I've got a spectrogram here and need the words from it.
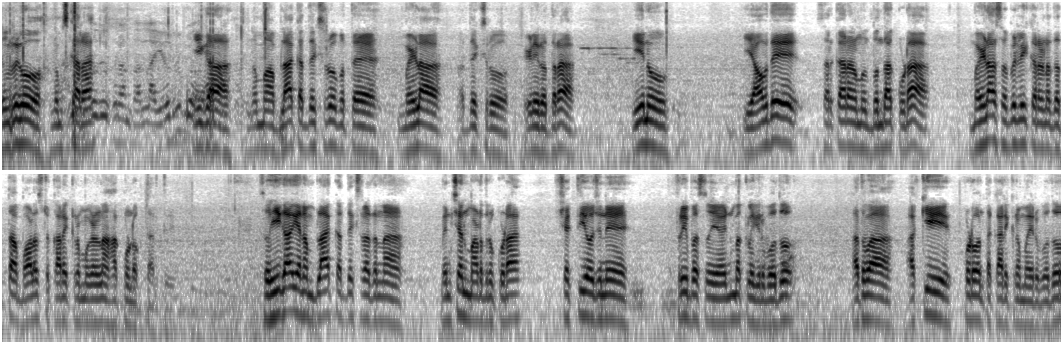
ಎಲ್ರಿಗೂ ನಮಸ್ಕಾರ. ಈಗ ನಮ್ಮ ಬ್ಲಾಕ್ ಅಧ್ಯಕ್ಷರು ಮತ್ತು ಮಹಿಳಾ ಅಧ್ಯಕ್ಷರು ಹೇಳಿರೋ ಥರ ಏನು ಯಾವುದೇ ಸರ್ಕಾರ ನಮಗೆ ಬಂದಾಗ ಕೂಡ ಮಹಿಳಾ ಸಬಲೀಕರಣದತ್ತ ಭಾಳಷ್ಟು ಕಾರ್ಯಕ್ರಮಗಳನ್ನ ಹಾಕ್ಕೊಂಡು ಹೋಗ್ತಾ ಇರ್ತೀವಿ. ಸೊ ಹೀಗಾಗಿ ನಮ್ಮ ಬ್ಲಾಕ್ ಅಧ್ಯಕ್ಷರು ಅದನ್ನು ಮೆನ್ಷನ್ ಮಾಡಿದ್ರು ಕೂಡ ಶಕ್ತಿ ಯೋಜನೆ ಫ್ರೀ ಬಸ್ ಹೆಣ್ಮಕ್ಳಿಗಿರ್ಬೋದು ಅಥವಾ ಅಕ್ಕಿ ಕೊಡುವಂಥ ಕಾರ್ಯಕ್ರಮ ಇರ್ಬೋದು.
